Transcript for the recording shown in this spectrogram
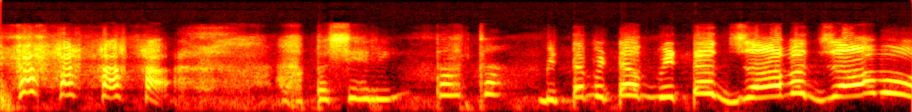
അപ്പൊ ശരി താത്ത. വിട്ട വിട്ട വിട്ട ജാവ ജാവോ.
